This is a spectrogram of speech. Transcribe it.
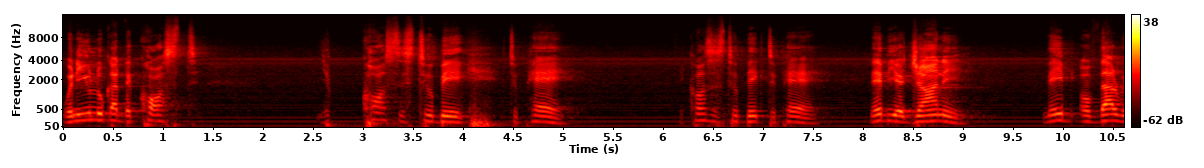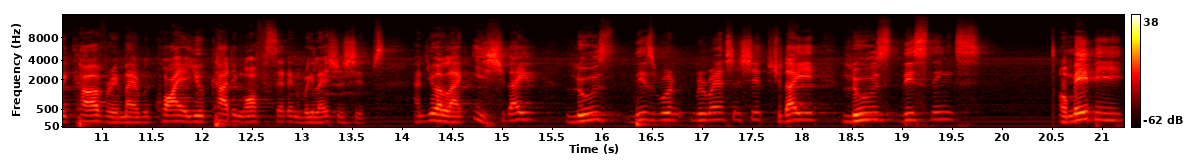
When you look at the cost, your cost is too big to pay. The cost is too big to pay. Maybe your journey maybe of that recovery might require you cutting off certain relationships. And you are like, should I lose these relationships? Should I lose these things? Or maybe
